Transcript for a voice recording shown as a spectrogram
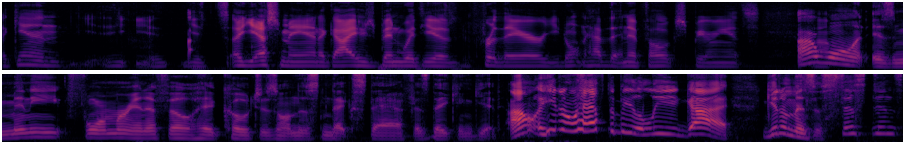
again, it's a yes man, a guy who's been with you for there. You don't have the NFL experience. I Uh, want as many former NFL head coaches on this next staff as they can get. I don't, he don't have to be the lead guy. Get him as assistants,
